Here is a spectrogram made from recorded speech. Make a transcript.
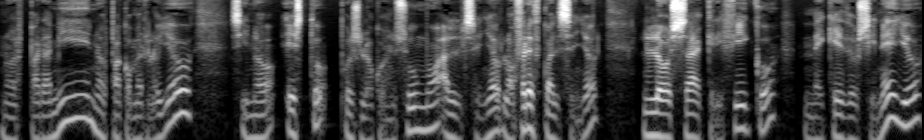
no es para mí, no es para comerlo yo, sino esto pues lo consumo al Señor, lo ofrezco al Señor, lo sacrifico, me quedo sin ello,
